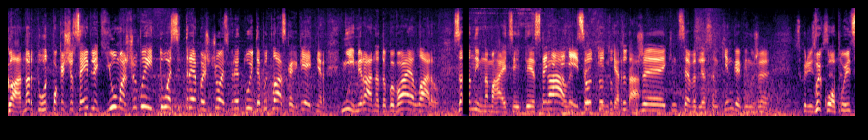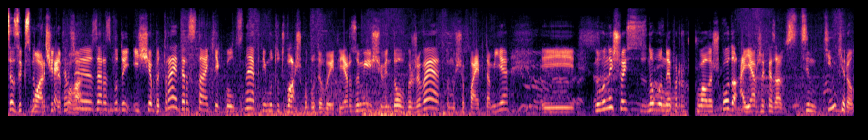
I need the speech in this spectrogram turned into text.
Ганнар тут поки що сейвлять, Юма живий, досі треба щось, врятуйте, будь ласка, Глейтнер. Ні, Мірана добиває, Ларл за ним намагається йти СК, Та ні, ні, але ні, це тут, тут, тут, тут та. вже кінцеве для Сен Кінга, він вже скоріше. за все, Викопується з іксмарки Чекай, там непогано. же зараз буде іще Бетрайдер статі, Cold Snap, йому тут важко буде вийти. Я розумію, що він довго живе, тому що пайп там є. І ну вони щось знову не прорахували шкоду. А я вже казав, з цим тінкером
